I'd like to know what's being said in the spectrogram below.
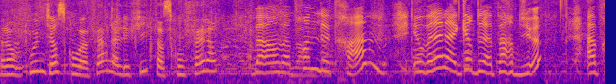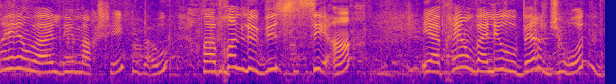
Alors vous pouvez me dire ce qu'on va faire là les filles Enfin ce qu'on fait là? Bah on va prendre le tram et on va aller à la gare de la Pardieu. Après on va aller marcher, je sais pas où. On va prendre le bus C1 et après on va aller aux berges du Rhône.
